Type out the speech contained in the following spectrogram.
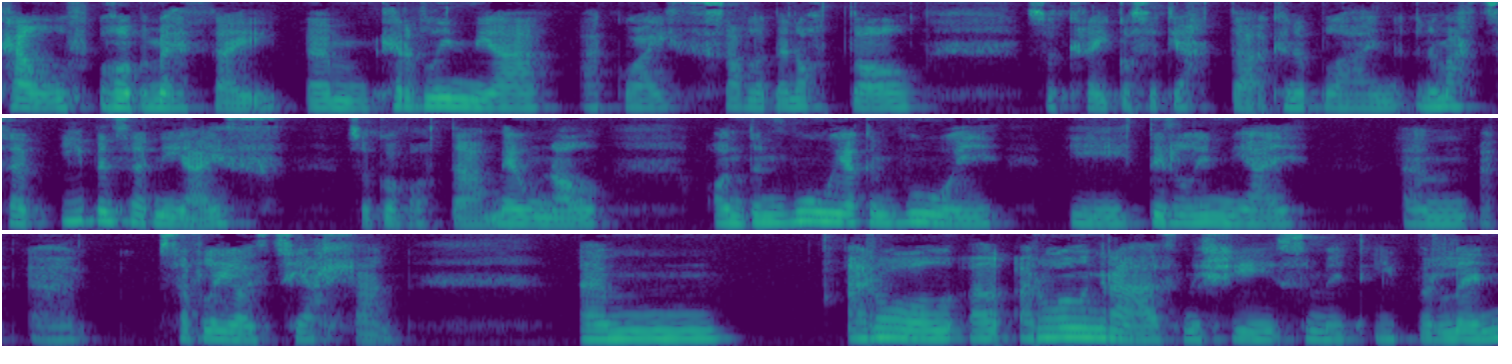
celf oedd y methau, um, cerflunia a gwaith safle benodol, so creu gosodiadau ac yn y blaen, yn ymateb i bensaerniaeth, so gofoda mewnol, ond yn fwy ac yn fwy i dirluniau um, a, a safleoedd tu allan. Um, ar ôl, ar ôl yng ngradd, nes i symud i Berlin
